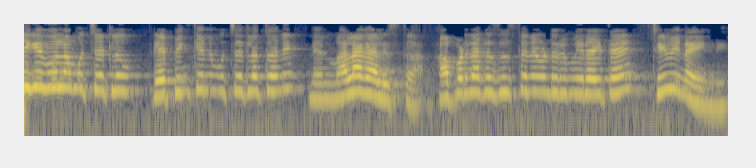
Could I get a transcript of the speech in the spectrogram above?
ఇక ఇవ్వాల ముచ్చట్లు రేపు ఇంకెన్ని ముచ్చట్లతోని? నేను మళ్ళా కలుస్తా. అప్పటిదాకా చూస్తూనే ఉంటారు మీరైతే. టీవీ నైన్ని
